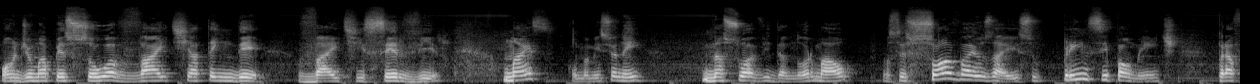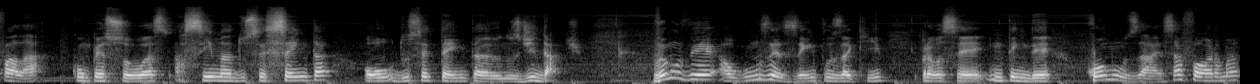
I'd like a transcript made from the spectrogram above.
onde uma pessoa vai te atender, vai te servir. Mas, como eu mencionei, na sua vida normal, você só vai usar isso principalmente para falar com pessoas acima dos 60 ou dos 70 anos de idade. Vamos ver alguns exemplos aqui para você entender como usar essa forma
